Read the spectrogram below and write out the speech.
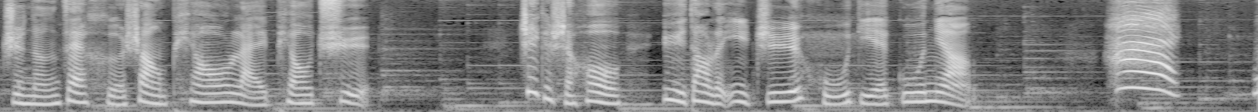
只能在河上飘来飘去。这个时候，遇到了一只蝴蝶姑娘。嗨，你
